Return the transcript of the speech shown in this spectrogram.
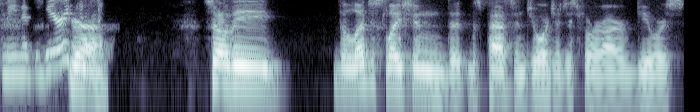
I mean, it's very Yeah. concerning. So the the legislation that was passed in Georgia, just for our viewers,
